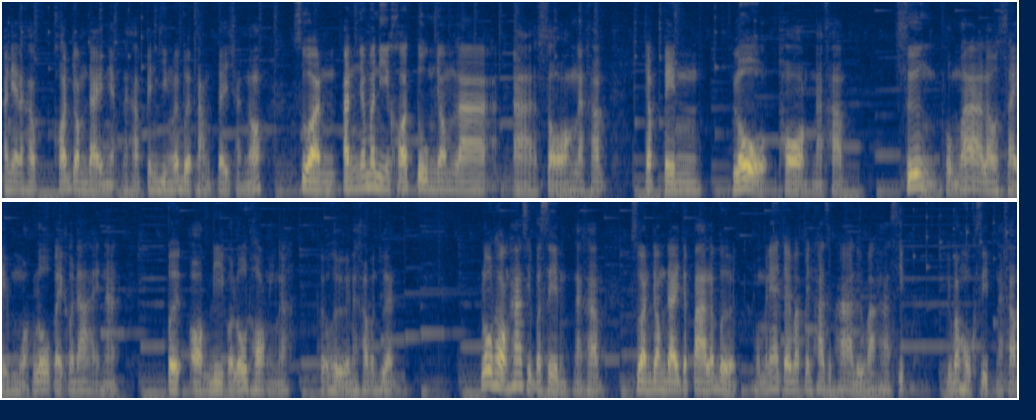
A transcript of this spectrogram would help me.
อันนี้นะครับคอสยอมใดเนี่ยนะครับเป็นยิงระเบิดตามใจฉันเนาะส่วนอัญมณีคอสตูมยอมลาอ่าสองนะครับ จะเป็นโล่ทองนะครับ ซึ่งผมว่าเราใส่หมวกโล่ไปก็ได้นะ เปิดออกดีกว่าโล่ทองอีกนะเผลอๆนะครับเพื่อนๆ โล่ทอง 50%นะครับ ส่วนยอมใดจะปาระเบิด ผมไม่แน่ใจว่าเป็น 55 หรือว่า 50 หรือว่า 60 นะครับ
